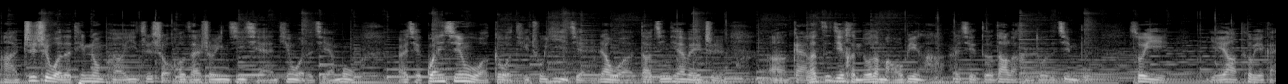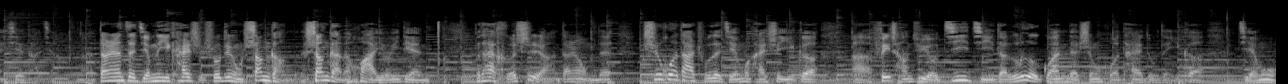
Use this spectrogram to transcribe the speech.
啊，支持我的听众朋友一直守候在收音机前听我的节目，而且关心我，给我提出意见，让我到今天为止，呃，改了自己很多的毛病哈，而且得到了很多的进步，所以也要特别感谢大家。那当然，在节目的一开始说这种伤感的伤感的话，有一点不太合适啊。当然，我们的吃货大厨的节目还是一个啊非常具有积极的、乐观的生活态度的一个节目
